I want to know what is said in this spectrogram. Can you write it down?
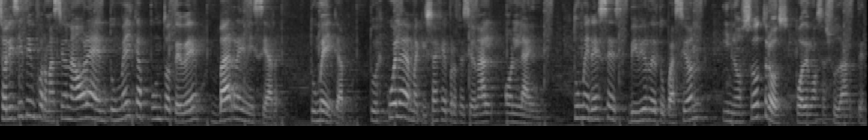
Solicita información ahora en tumakeup.tv barra iniciar. Tu Makeup, tu escuela de maquillaje profesional online. Tú mereces vivir de tu pasión y nosotros podemos ayudarte.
